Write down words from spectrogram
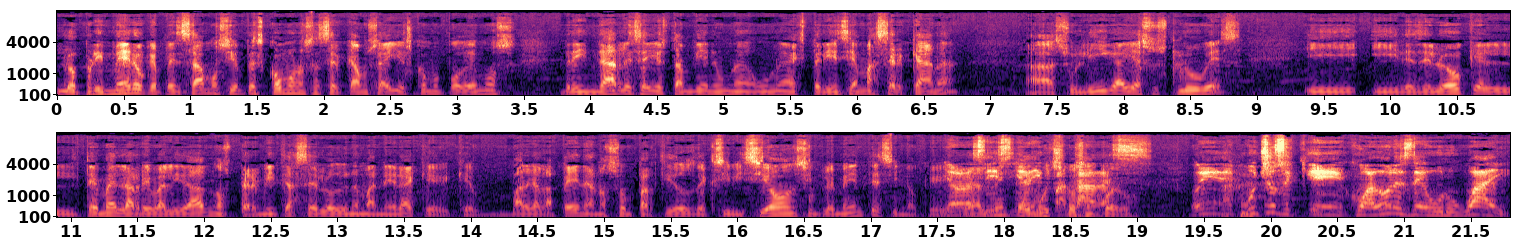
lo primero que pensamos siempre es cómo nos acercamos a ellos, cómo podemos brindarles a ellos también una, una experiencia más cercana a su liga y a sus clubes. Y, y desde luego que el tema de la rivalidad nos permite hacerlo de una manera que, que valga la pena. No son partidos de exhibición simplemente, sino que sí, realmente sí hay hay muchas cosas en juego. Oye, muchos eh, jugadores de Uruguay,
